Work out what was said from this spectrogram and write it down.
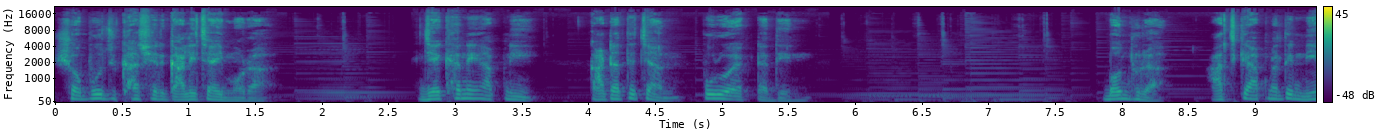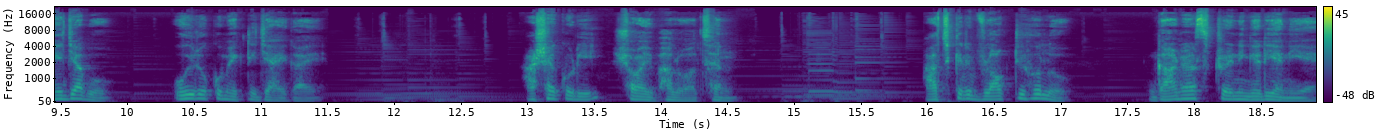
সবুজ ঘাসের গালিচাই মোড়া। যেখানে আপনি কাটাতে চান পুরো একটা দিন। বন্ধুরা, আজকে আপনাদের নিয়ে যাব ওই রকম একটি জায়গায়। আশা করি সবাই ভালো আছেন। আজকের ব্লগটি হলো গার্নার্স ট্রেনিং এরিয়া নিয়ে।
